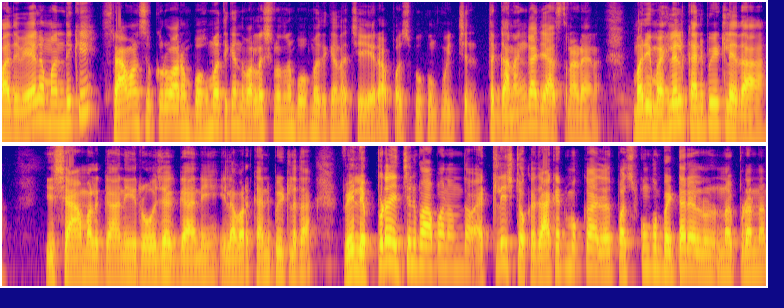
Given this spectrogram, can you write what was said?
పదివేల మందికి శ్రావణ శుక్రవారం బహుమతి కింద వరలక్ష్మి వ్రతం బహుమతి కింద చీర పసుపు కుంకుమ ఇచ్చి ఇంత ఘనంగా చేస్తున్నాడు ఆయన. మరి మహిళలు కనిపించట్లేదా? ఈ శ్యామలకు కానీ రోజాకు కానీ వీళ్ళు ఎవరు కనిపించలేదా వీళ్ళు ఎప్పుడో ఇచ్చిన పాపనందో అట్లీస్ట్ ఒక జాకెట్ ముక్క పసుపు కుంకుమ పెట్టారు ఉన్న- ఎప్పుడన్నా?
